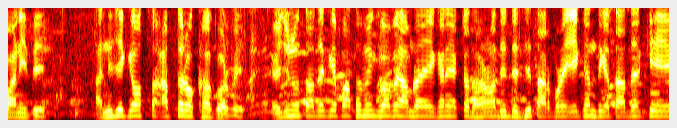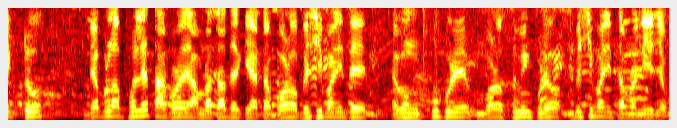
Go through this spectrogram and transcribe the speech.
পানিতে আর নিজেকে আত্মরক্ষা করবে। এই জন্য তাদেরকে প্রাথমিকভাবে আমরা এখানে একটা ধারণা দিতেছি, তারপরে এখান থেকে তাদেরকে একটু ডেভেলপ হলে তারপরে আমরা তাদেরকে একটা বড় বেশি পানিতে এবং পুকুরে, বড় সুইমিং পুলে বেশি পানিতে আমরা নিয়ে যাব।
